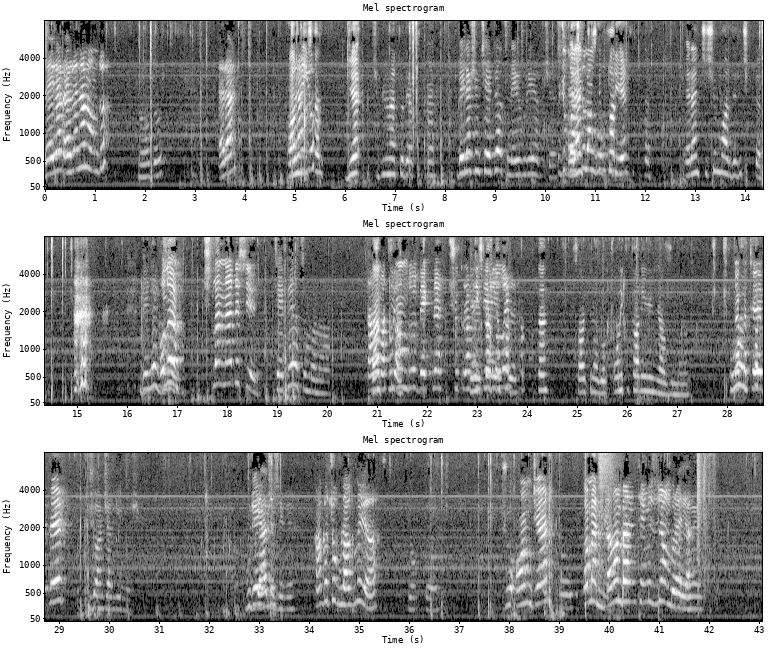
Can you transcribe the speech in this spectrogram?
Beyler Eren'e ne oldu? Ne oldu? Eren. Amca yok. sen Ge kilometre yap. Beyler şimdi TP atın evi buraya yapacağız. Çocuk Eren kaçtı lan çişim korktu var. diye. Eren çişim var dedi çıktı. Beyler gelin. Oğlum. Şş lan neredesin? TP atın bana. Tamam Ben- atıyorum. Tamam dur bekle. Şu crafting Gençler table'ı alayım. yaparken sakin olun. 12 tane yün yazdım bana. Bir dakika TP. Juancel Gamer. Buraya Geldim. yapacağız evi. Kanka çok laglı ya. Yok be. Şu Amcer. Kamer mi? Tamam ben temizliyorum burayı. Evet.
